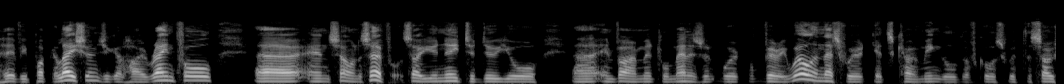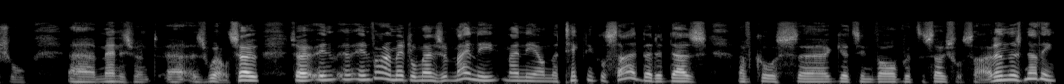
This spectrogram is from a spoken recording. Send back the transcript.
heavy populations you've got high rainfall uh, and so on and so forth. So you need to do your uh, environmental management work very well, and that's where it gets commingled, of course, with the social uh, management as well. So, so in, environmental management mainly mainly on the technical side, but it does, of course, uh, gets involved with the social side. And there's nothing,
